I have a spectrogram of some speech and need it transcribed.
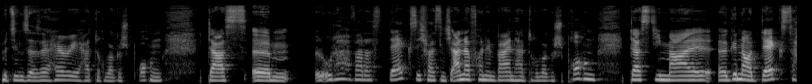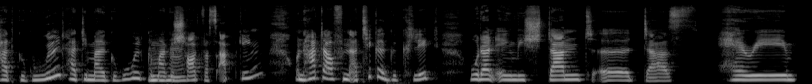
beziehungsweise Harry hat darüber gesprochen, dass ähm, oder war das Dex? Ich weiß nicht, einer von den beiden hat darüber gesprochen, dass die mal, äh, genau, Dex hat gegoogelt, hat die mal gegoogelt, mhm. mal geschaut, was abging und hat auf einen Artikel geklickt, wo dann irgendwie stand, äh, dass Harry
